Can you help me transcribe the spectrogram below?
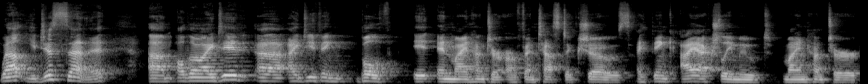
well, you just said it. Um, although I did, uh, I do think both it and Mindhunter are fantastic shows. I think I actually moved Mindhunter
